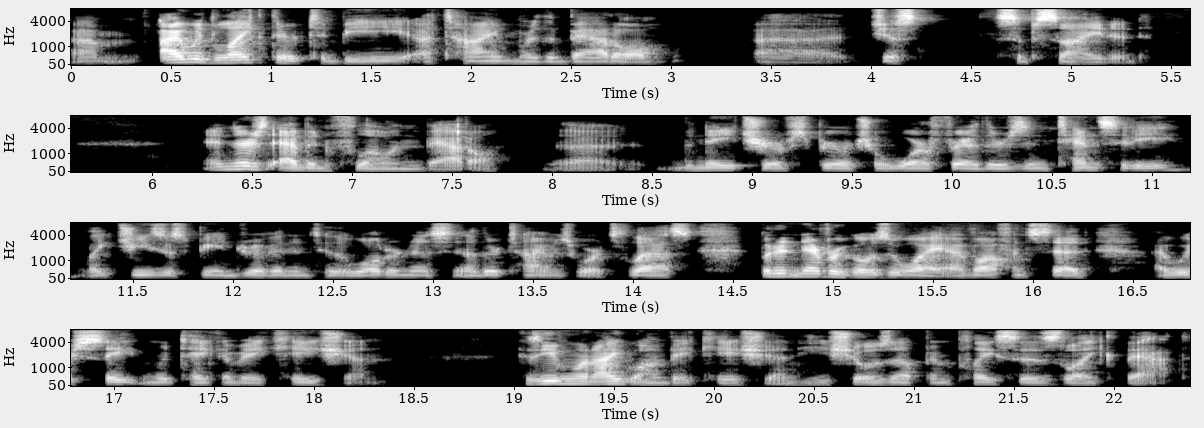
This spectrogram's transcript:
um, I would like there to be a time where the battle uh, just subsided. And there's ebb and flow in battle. Uh, the nature of spiritual warfare, there's intensity, like Jesus being driven into the wilderness, and other times where it's less, but it never goes away. I've often said, I wish Satan would take a vacation. Because even when I go on vacation, he shows up in places like that.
